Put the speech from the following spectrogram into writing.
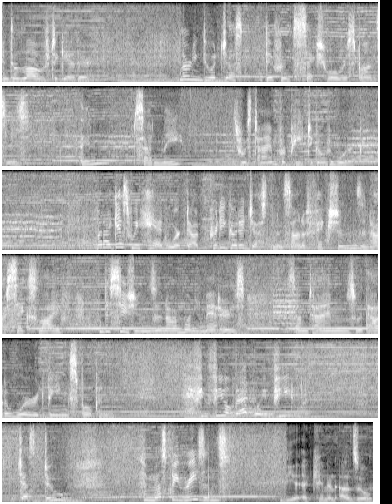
and to love together, learning to adjust different sexual responses. Then, suddenly, it was time for Pete to go to work. But I guess we had worked out pretty good adjustments on affections and our sex life, and decisions in our money matters, sometimes without a word being spoken. If you feel that way, Pete, just do. There must be reasons. Wir erkennen also,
